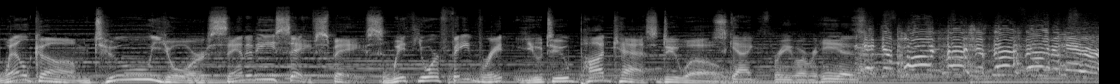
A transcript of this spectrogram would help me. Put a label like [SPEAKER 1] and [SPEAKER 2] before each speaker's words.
[SPEAKER 1] Welcome to your Sanity Safe Space with your favorite YouTube podcast duo.
[SPEAKER 2] Skag 3, whoever he is.
[SPEAKER 3] Get your clone fascist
